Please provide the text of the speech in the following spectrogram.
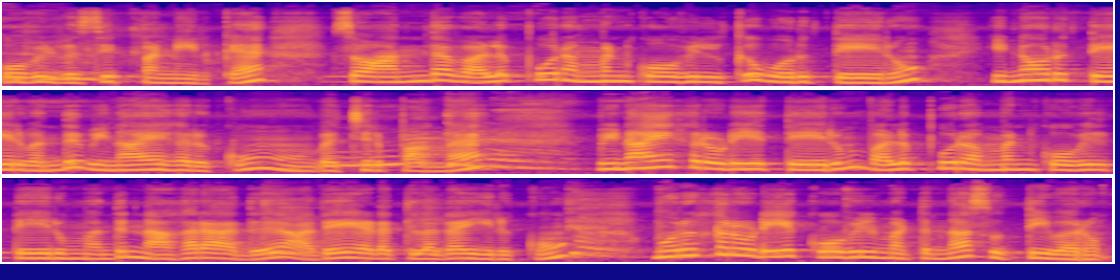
கோவில் விசிட் பண்ணியிருக்கேன். ஸோ அந்த வலுப்பூர் அம்மன் கோவிலுக்கு ஒரு தேரும் இன்னொரு தேர் வந்து விநாயகருக்கும் வச்சுருப்பாங்க. விநாயகருடைய தேரும் வலுப்பூர் அம்மன் கோவில் தேரும் வந்து நகராது அதே இடத்துல தான் இருக்கும். முருகருடைய கோவில் மட்டும்தான் சுற்றி வரும்.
